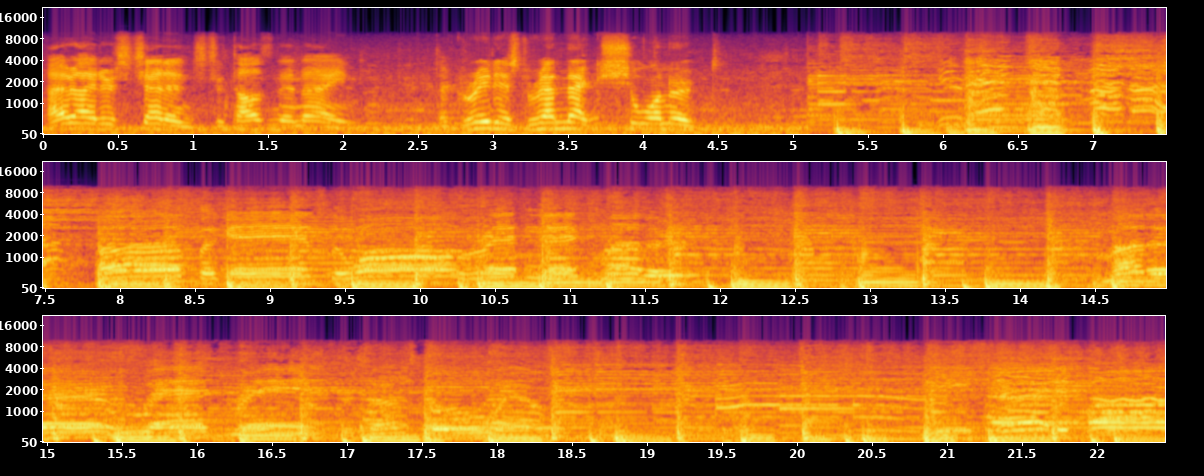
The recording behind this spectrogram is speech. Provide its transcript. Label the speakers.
Speaker 1: High Riders Challenge 2009.
Speaker 2: The greatest redneck show on earth.
Speaker 3: Up against the wall, redneck mother. Mother who raised her so well. He.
